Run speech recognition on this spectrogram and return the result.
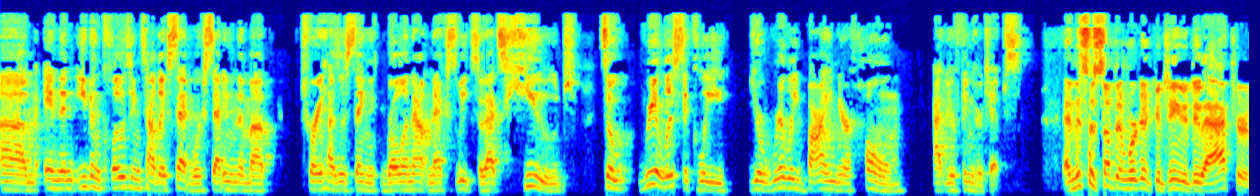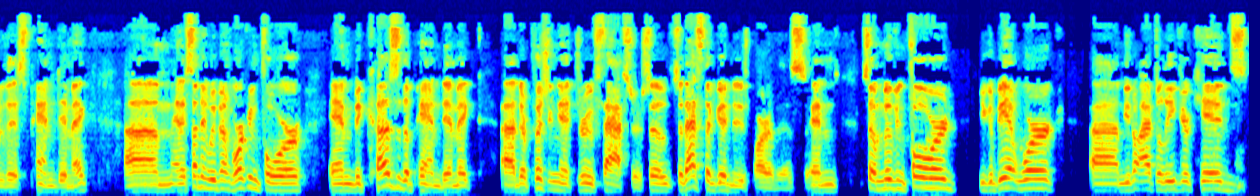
Um, and then even closings, how they said, we're setting them up. Troy has this thing rolling out next week, so that's huge. So realistically, you're really buying your home at your fingertips. And this is something we're going to continue to do after this pandemic. Um, and it's something we've been working for. And because of the pandemic, uh, they're pushing it through faster. So, so that's the good news part of this. And so moving forward, you could be at work. Um, you don't have to leave your kids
